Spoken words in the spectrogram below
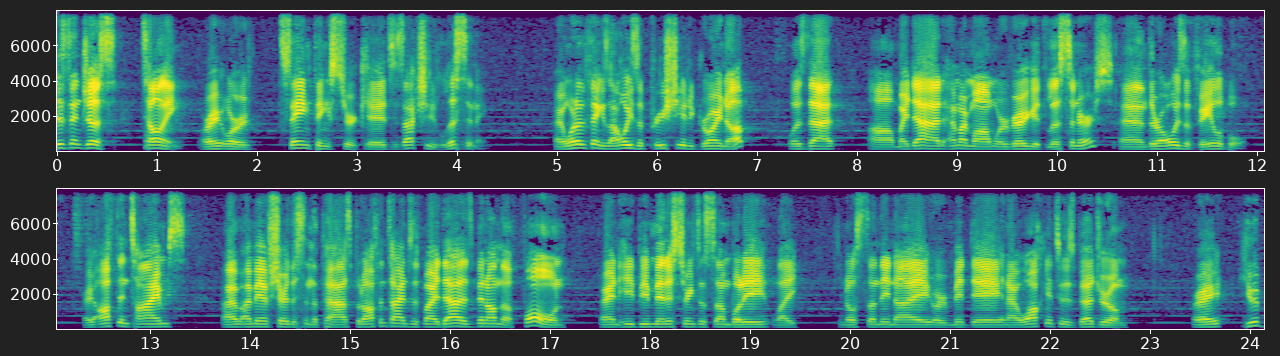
isn't just telling, right, or saying things to your kids. It's actually listening. And one of the things I always appreciated growing up was that uh, my dad and my mom were very good listeners, and they're always available. Right? Oftentimes, I, I may have shared this in the past, but oftentimes, if my dad has been on the phone, right, and he'd be ministering to somebody like you know Sunday night or midday, and I walk into his bedroom, right, he would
